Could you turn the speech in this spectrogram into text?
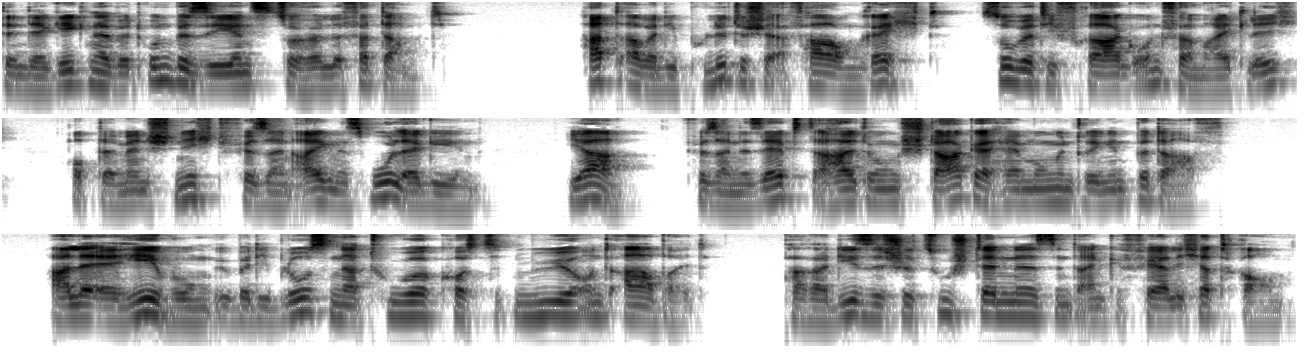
denn der Gegner wird unbesehens zur Hölle verdammt. Hat aber die politische Erfahrung recht, so wird die Frage unvermeidlich, ob der Mensch nicht für sein eigenes Wohlergehen, ja, für seine Selbsterhaltung starker Hemmungen dringend bedarf. Alle Erhebung über die bloße Natur kostet Mühe und Arbeit. Paradiesische Zustände sind ein gefährlicher Traum.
